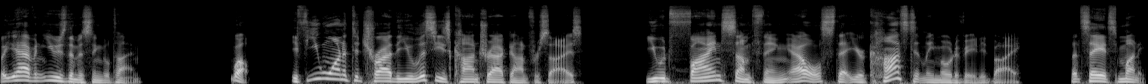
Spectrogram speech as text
but you haven't used them a single time. Well, if you wanted to try the Ulysses contract on for size, you would find something else that you're constantly motivated by. Let's say it's money,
